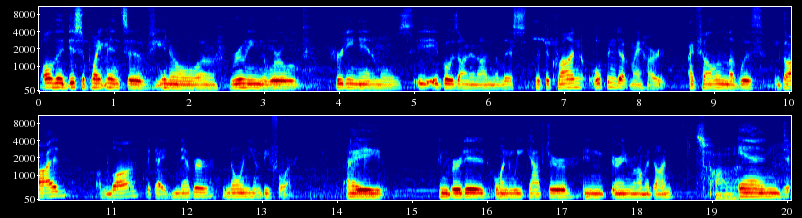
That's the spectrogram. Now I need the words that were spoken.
all the disappointments of, you know, uh, ruining the world, hurting animals. It, it goes on and on the list. But the Quran opened up my heart. I fell in love with God, Allah, like I had never known him before. I converted one week after in during Ramadan. And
